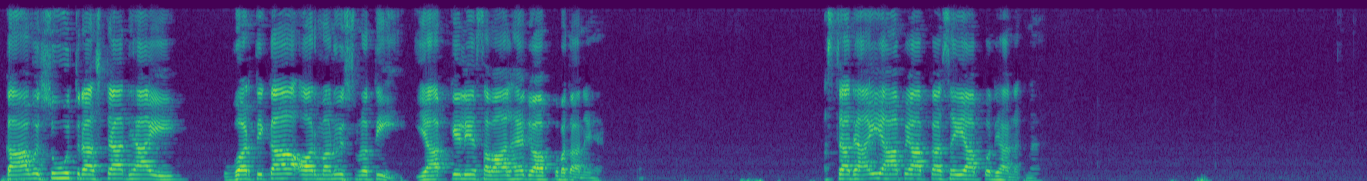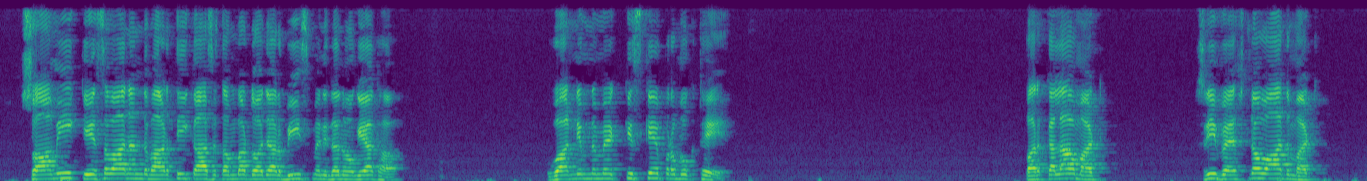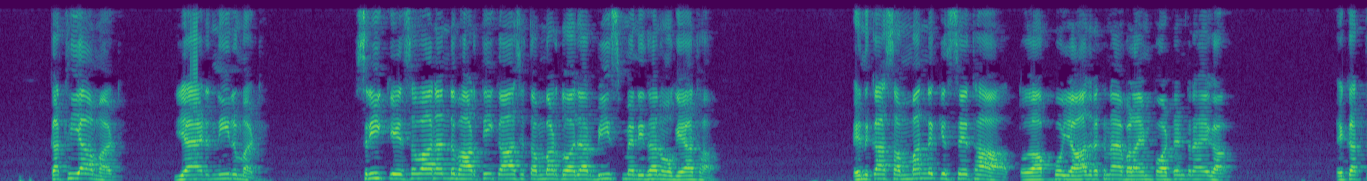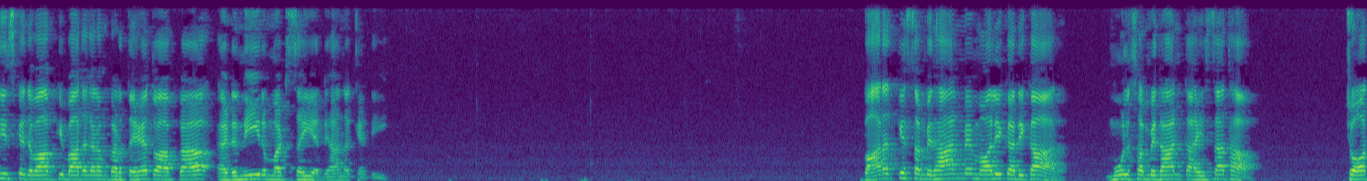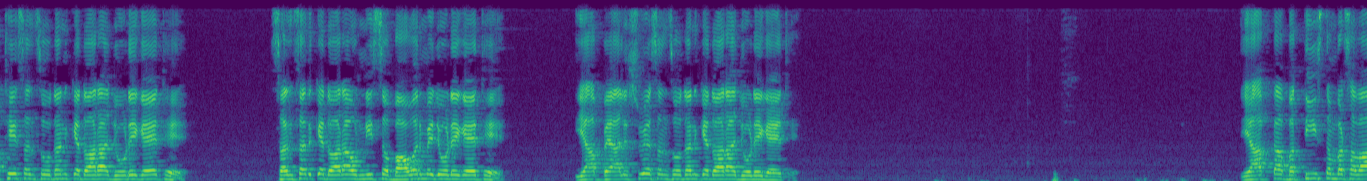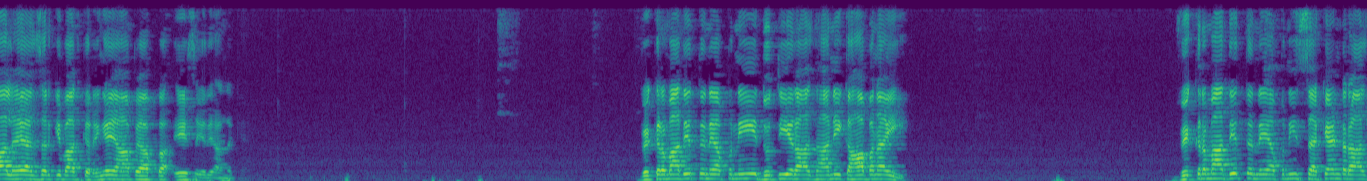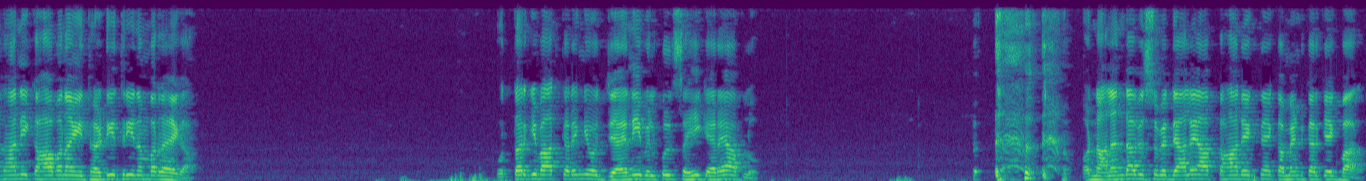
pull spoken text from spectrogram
कामसूत्र अष्टाध्यायी वर्तिका और मनुस्मृति, ये आपके लिए सवाल है जो आपको बताने हैं। अष्टाध्यायी, यहाँ पे आपका सही, आपको ध्यान रखना है। स्वामी केशवानंद भारती का सितंबर 2020 में निधन हो गया था। वह निम्न में किसके प्रमुख थे? परकला मठ, श्री वैष्णवाद मठ, कथिया मठ, या एडनीर मठ? श्री केशवानंद भारती का सितंबर 2020 में निधन हो गया था। इनका संबंध किससे था? तो आपको याद रखना है, बड़ा इंपॉर्टेंट रहेगा। इकतीस के जवाब की बात अगर हम करते हैं तो आपका एडनीर मठ सही है, ध्यान रखें डी। भारत के संविधान में मौलिक अधिकार मूल संविधान का हिस्सा था। चौथे संशोधन के द्वारा जोड़े गए थे। संसद के द्वारा उन्नीस सौ बावन में जोड़े गए थे। या बयालीसवें संशोधन के द्वारा जोड़े गए थे। ये आपका बत्तीस नंबर सवाल है, आंसर की बात करेंगे, यहाँ पे आपका ए से ध्यान रखें। विक्रमादित्य ने अपनी द्वितीय राजधानी कहाँ बनाई? विक्रमादित्य ने अपनी सेकंड राजधानी कहाँ बनाई? थर्टी थ्री नंबर रहेगा। उत्तर की बात करेंगे उज्जैनी बिल्कुल सही कह रहे हैं आप लोग। और नालंदा विश्वविद्यालय आप कहाँ देखते हैं? कमेंट करके एक बार।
